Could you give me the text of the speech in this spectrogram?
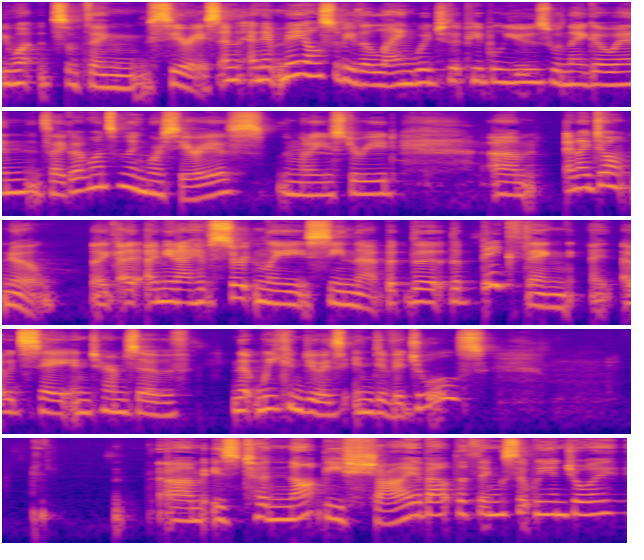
you want something serious. And, and it may also be the language that people use when they go in. It's like, I want something more serious than what I used to read. Um, and I don't know. Like, I, I, mean, I have certainly seen that. But the, the big thing I, I would say in terms of that we can do as individuals um, is to not be shy about the things that we enjoy,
